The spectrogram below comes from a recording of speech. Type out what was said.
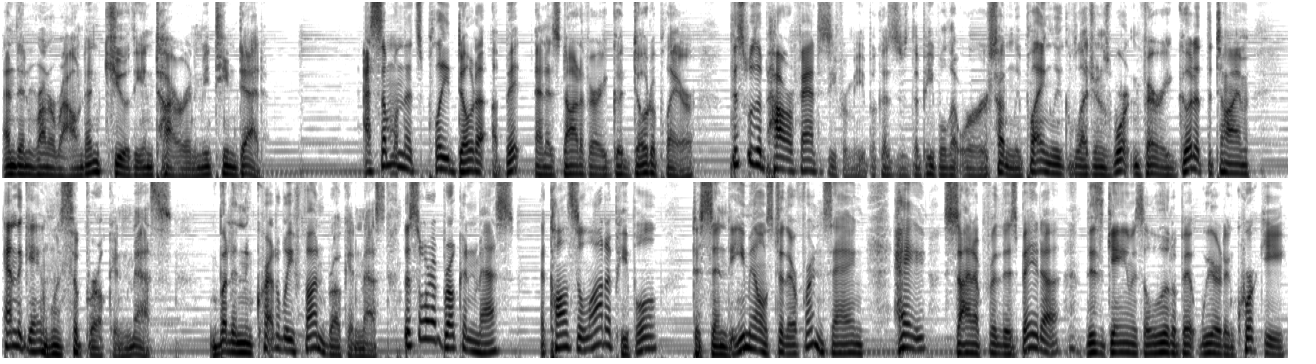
and then run around and queue the entire enemy team dead. As someone that's played Dota a bit and is not a very good Dota player, this was a power fantasy for me because the people that were suddenly playing League of Legends weren't very good at the time, and the game was a broken mess. But an incredibly fun broken mess, the sort of broken mess that caused a lot of people to send emails to their friends saying, hey, sign up for this beta, this game is a little bit weird and quirky,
